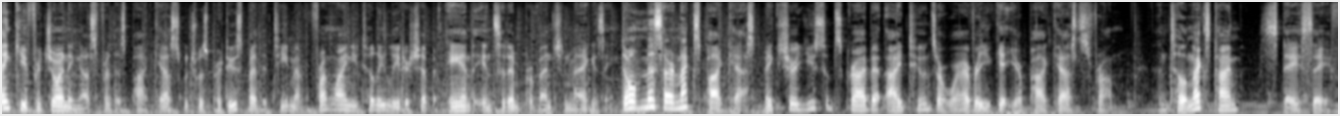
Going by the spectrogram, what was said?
Thank you for joining us for this podcast, which was produced by the team at Frontline Utility Leadership and Incident Prevention Magazine. Don't miss our next podcast. Make sure you subscribe at iTunes or wherever you get your podcasts from. Until next time, stay safe.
